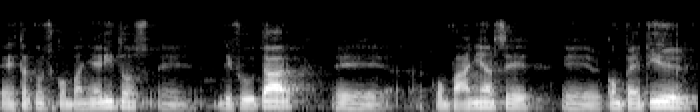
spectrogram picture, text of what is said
estar con sus compañeritos, eh, disfrutar, eh, acompañarse, eh, competir,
